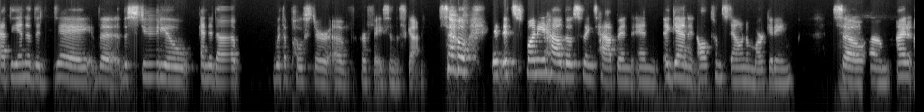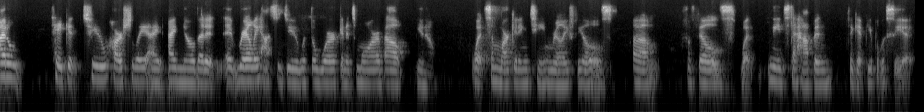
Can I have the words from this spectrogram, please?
at the end of the day, the the studio ended up with a poster of her face in the sky. So it, it's funny how those things happen. And again, it all comes down to marketing. So um, I, I don't take it too harshly. I, I know that it, it rarely has to do with the work and it's more about, you know, what some marketing team really feels um, fulfills what needs to happen to get people to see it.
